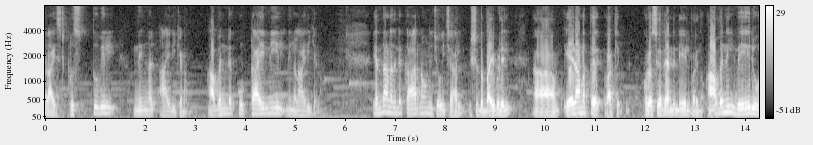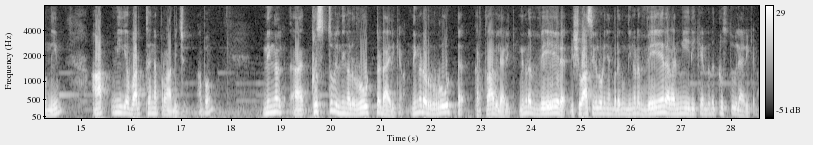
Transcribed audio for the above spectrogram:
ക്രൈസ്റ്റ് ക്രിസ്തുവിൽ നിങ്ങൾ ആയിരിക്കണം. അവന്റെ കൂട്ടായ്മയിൽ നിങ്ങളായിരിക്കണം എന്താണ് അതിന്റെ കാരണമെന്ന് ചോദിച്ചാൽ വിശുദ്ധ ബൈബിളിൽ ഏഴാമത്തെ വാക്യം കൊലോസിയർ രണ്ടിന്റെ ഏഴിൽ പറയുന്നു അവനിൽ വേരൂന്നിയും ആത്മീയ വർധന പ്രാപിച്ചു. അപ്പം നിങ്ങൾ ക്രിസ്തുവിൽ നിങ്ങൾ റൂട്ടഡ് ആയിരിക്കണം. നിങ്ങളുടെ റൂട്ട് കർത്താവിലായിരിക്കും. നിങ്ങളുടെ വേര് വിശ്വാസികളോട് ഞാൻ പറയുന്നു നിങ്ങളുടെ വേരിറങ്ങിയിരിക്കേണ്ടത് ക്രിസ്തുവിലായിരിക്കണം.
